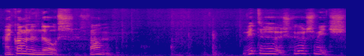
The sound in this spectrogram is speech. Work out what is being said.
Hij kwam in een doos van witte scheurswitch.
